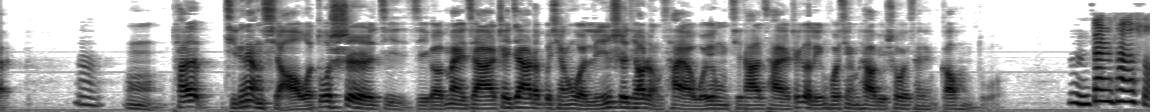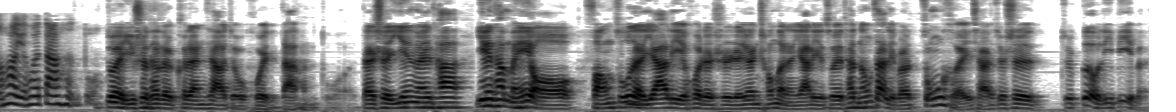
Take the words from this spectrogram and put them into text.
嗯嗯，它起订量小，我多试几几个卖家，这家的不行，我临时调整菜，我用其他菜，这个灵活性它要比社会餐饮高很多。嗯，但是它的损耗也会大很多。对于是，它的客单价就会大很多。但是因为它，因为它没有房租的压力或者是人员成本的压力，所以它能在里边综合一下，就是就各有利弊呗。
